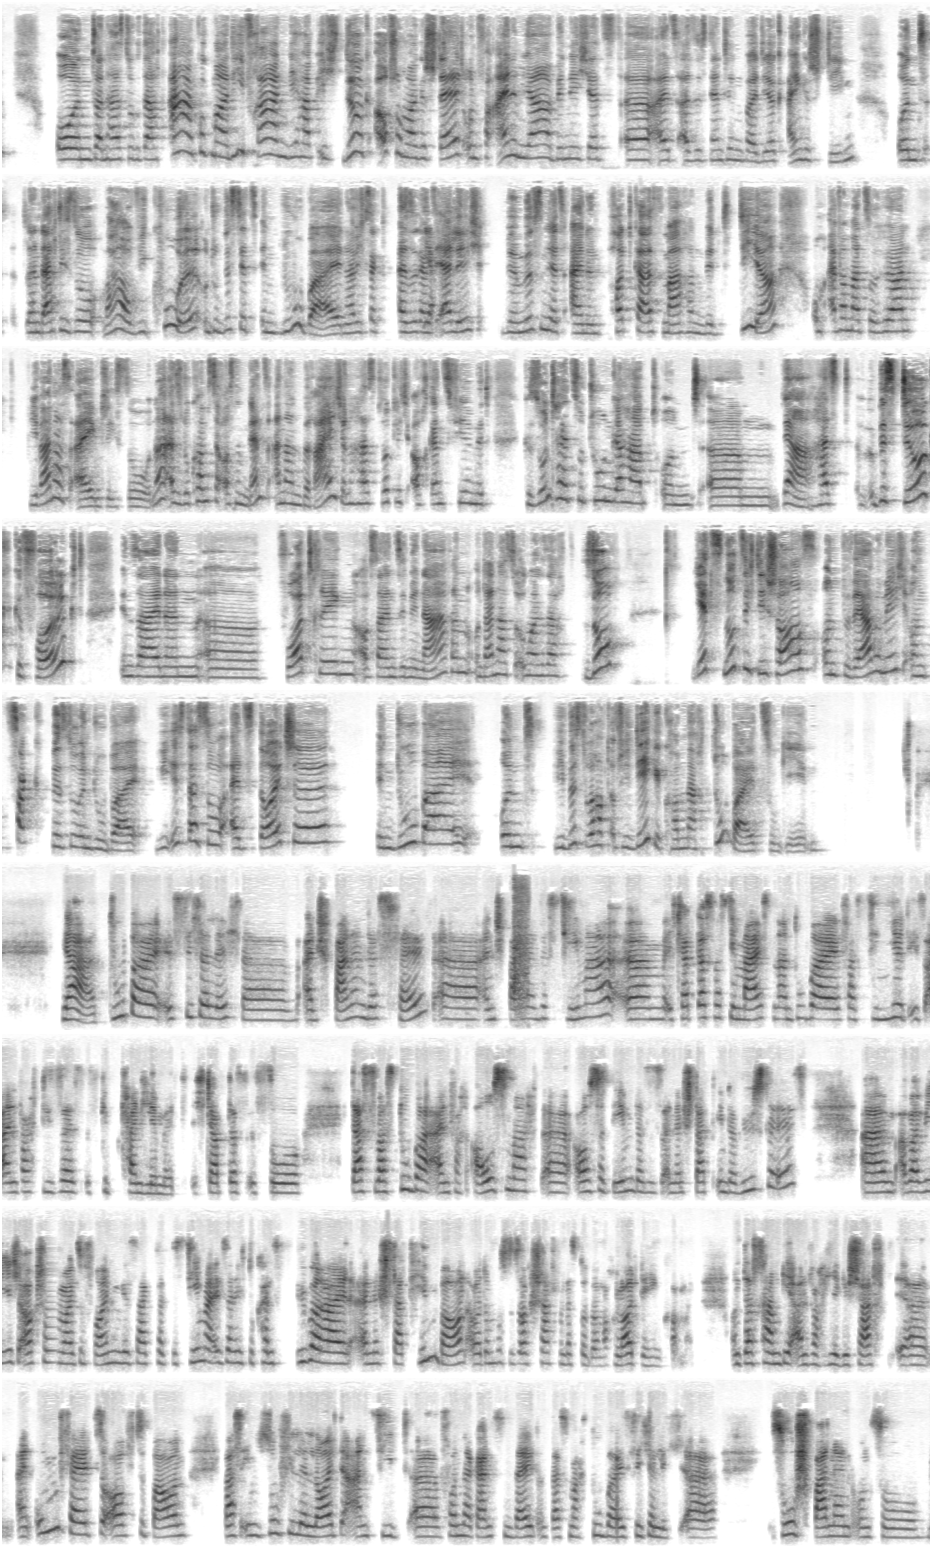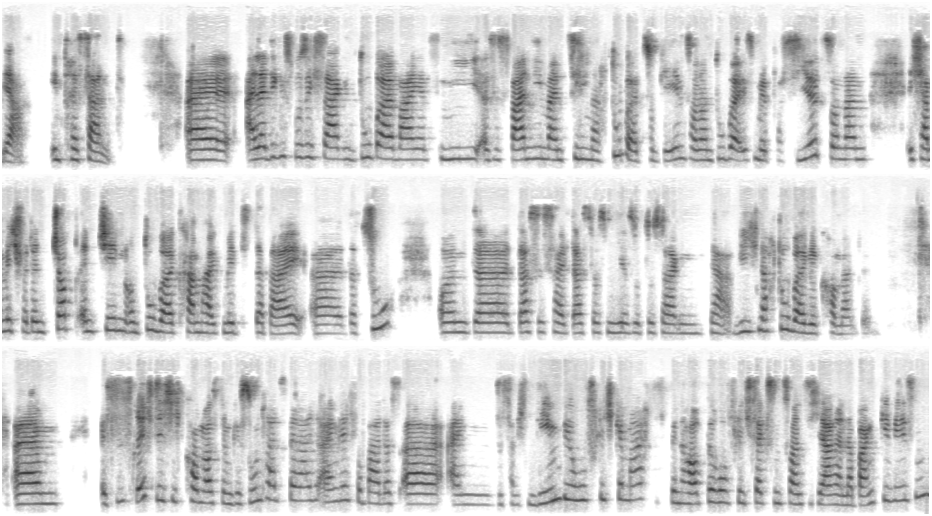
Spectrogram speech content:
Und dann hast du gesagt, ah, guck mal, die Fragen, die habe ich Dirk auch schon mal gestellt. Und vor einem Jahr bin ich jetzt äh, als Assistentin bei Dirk eingestiegen. Und dann dachte ich so, wow, wie cool. Und du bist jetzt in Dubai. Dann habe ich gesagt, also ganz ja. ehrlich, wir müssen jetzt einen Podcast machen mit dir, um einfach mal zu hören, wie war das eigentlich so? Ne? Also du kommst ja aus einem ganz anderen Bereich und hast wirklich auch ganz viel mit Gesundheit zu tun gehabt und ähm, ja, hast bist Dirk gefolgt in seinen äh, Vorträgen, auf seinen Seminaren und dann hast du irgendwann gesagt, so, jetzt nutze ich die Chance und bewerbe mich und zack, bist du in Dubai. Wie ist das so als Deutsche in Dubai und wie bist du überhaupt auf die Idee gekommen, nach Dubai zu gehen? Ja, Dubai ist sicherlich äh, ein spannendes Feld, äh, ein spannendes Thema. Ähm, ich glaube, das, was die meisten an Dubai fasziniert, ist einfach dieses, es gibt kein Limit. Ich glaube, das ist so das, was Dubai einfach ausmacht, äh, außerdem, dass es eine Stadt in der Wüste ist. Ähm, aber wie ich auch schon mal zu Freunden gesagt habe, das Thema ist ja nicht, du kannst überall eine Stadt hinbauen, aber du musst es auch schaffen, dass da noch Leute hinkommen. Und das haben die einfach hier geschafft, äh, ein Umfeld so aufzubauen, was eben so viele Leute anzieht äh, von der ganzen Welt. Und das macht Dubai sicherlich äh, so spannend und so, ja, interessant. Äh, allerdings muss ich sagen, Dubai war jetzt nie, also es war nie mein Ziel, nach Dubai zu gehen, sondern Dubai ist mir passiert, sondern ich habe mich für den Job entschieden und Dubai kam halt mit dabei äh, dazu. Und äh, das ist halt das, was mir sozusagen, ja, wie ich nach Dubai gekommen bin. Ähm, es ist richtig, ich komme aus dem Gesundheitsbereich eigentlich, wobei das äh, ein, das habe ich nebenberuflich gemacht. Ich bin hauptberuflich 26 Jahre in der Bank gewesen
